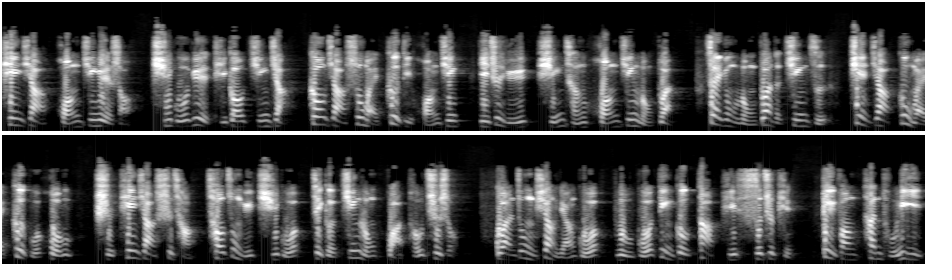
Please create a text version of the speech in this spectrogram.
天下黄金越少，齐国越提高金价，高价收买各地黄金，以至于形成黄金垄断，再用垄断的金子贱价购买各国货物。使天下市场操纵于齐国这个金融寡头之手。管仲向梁国、鲁国订购大批丝织品，对方贪图利益，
